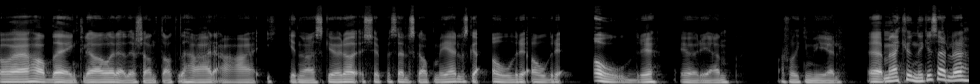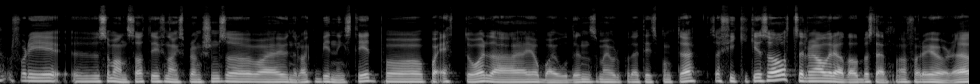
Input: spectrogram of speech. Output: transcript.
Og jeg hadde egentlig allerede skjønt at det her er ikke noe jeg skal gjøre. Kjøpe selskap med gjeld skal jeg aldri, aldri, aldri gjøre igjen. I hvert fall ikke mye gjeld. Eh, men jeg kunne ikke selge, fordi uh, som ansatt i finansbransjen så var jeg underlagt bindingstid på, på ett år da jeg jobba i Odin, som jeg gjorde på det tidspunktet. Så jeg fikk ikke solgt, selv om jeg allerede hadde bestemt meg for å gjøre det.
